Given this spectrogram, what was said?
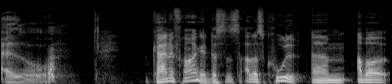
also keine Frage, das ist alles cool. Ähm, aber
